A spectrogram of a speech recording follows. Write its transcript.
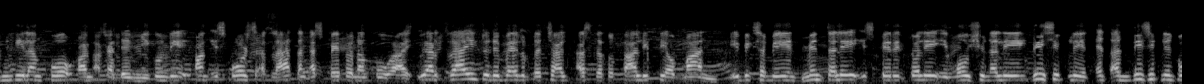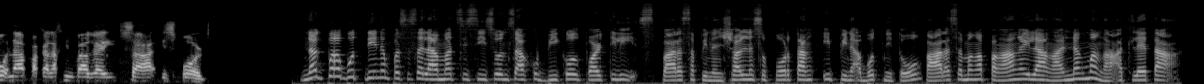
hindi lang po pang academy, kundi pang sports at lahat ng aspeto ng buhay. We are trying to develop the child as the totality of man. Ibig sabihin, mentally, spiritually, emotionally, discipline, at undiscipline po, napakalaking bagay sa sports. Nagpaabot din ng pasasalamat si Season sa Bicol Party List para sa pinansyal na suportang ipinaabot nito para sa mga pangangailangan ng mga atleta.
